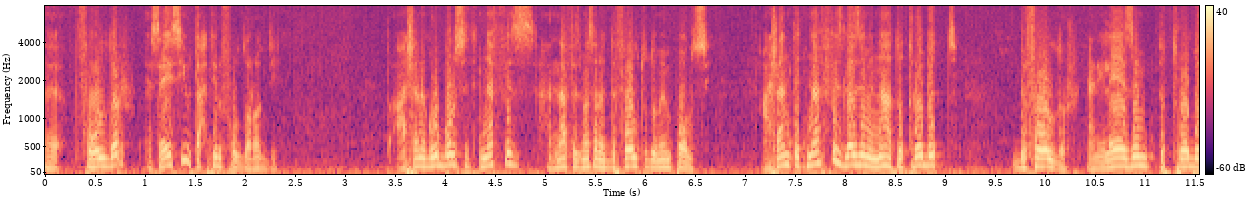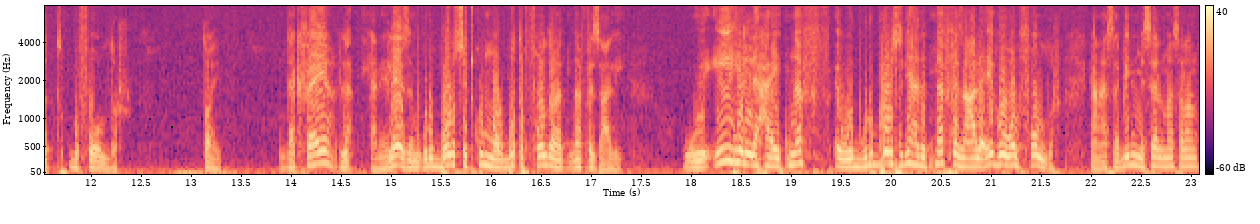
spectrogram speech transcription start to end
آه، folder أساسي وتحتيه الفولدرات دي. عشان ال group policy تتنفذ هننفذ مثلا ال default domain policy عشان تتنفذ لازم إنها تتربط ب folder. يعني لازم تتربط ب folder. طيب. ده كفاية؟ لا يعني لازم group policy تكون مربوطة ب folder هتتنفذ عليه. وإيه اللي هيتنف وال group policy دي هتتنفذ على إيه جوه ال folder يعني على سبيل المثال مثلا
